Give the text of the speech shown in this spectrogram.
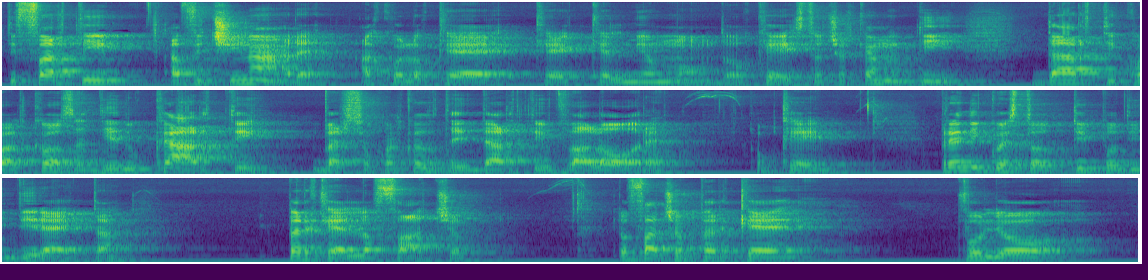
di, farti avvicinare a quello che, che, che, è il mio mondo, ok? Sto cercando di darti qualcosa, di educarti verso qualcosa, di darti valore, ok? Prendi questo tipo di diretta. Perché lo faccio? Lo faccio perché voglio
